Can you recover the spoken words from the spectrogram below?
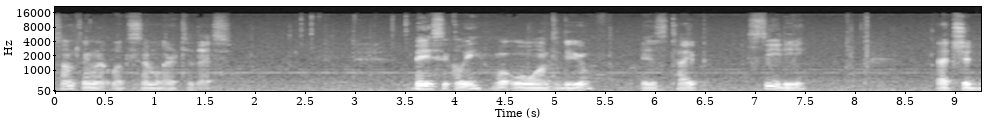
something that looks similar to this. Basically, what we'll want to do is type cd. That should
